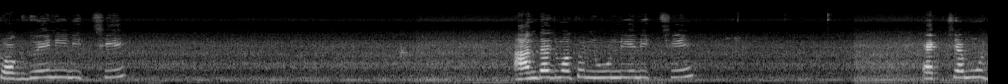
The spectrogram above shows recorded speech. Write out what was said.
টক দই নিয়ে নিচ্ছি। আন্দাজ মতো নুন নিয়ে নিচ্ছি। এক চামচ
